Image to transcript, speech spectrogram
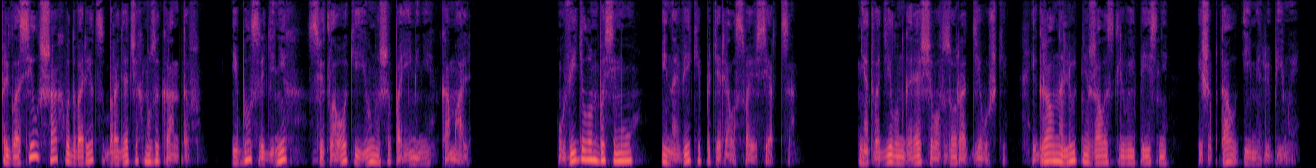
Пригласил шах во дворец бродячих музыкантов, и был среди них светлоокий юноша по имени Камаль. Увидел он Басиму и навеки потерял свое сердце. Не отводил он горящего взора от девушки, играл на лютне жалостливые песни и шептал имя любимой.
